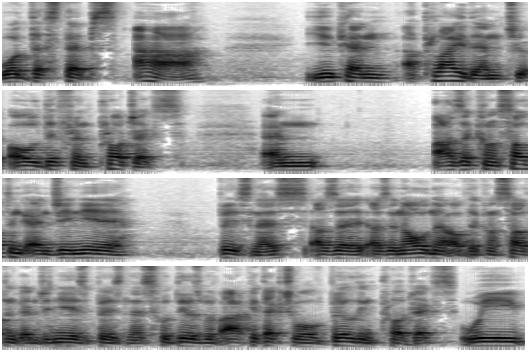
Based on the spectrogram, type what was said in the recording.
what the steps are, you can apply them to all different projects. And as a consulting engineer business, as a as an owner of the consulting engineers business who deals with architectural building projects, we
